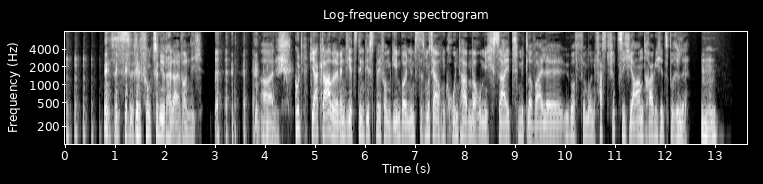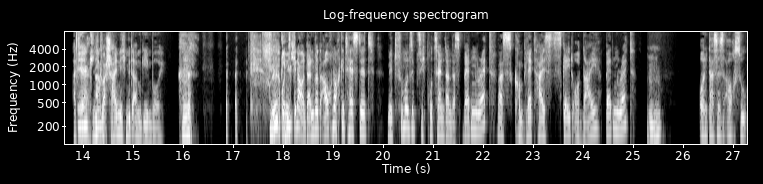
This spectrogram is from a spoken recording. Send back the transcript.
das, ist, das funktioniert halt einfach nicht äh, gut, ja klar, aber wenn du jetzt den Display vom Gameboy nimmst, das muss ja auch einen Grund haben, warum ich seit mittlerweile über 5, fast 40 Jahren trage ich jetzt Brille. Mhm. Hat ja, ja liegt wahrscheinlich mit am Gameboy. Hm. und genau, und dann wird auch noch getestet mit 75 Prozent dann das Baden Red, was komplett heißt Skate or Die Baden Red. Mhm. Und das ist auch so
